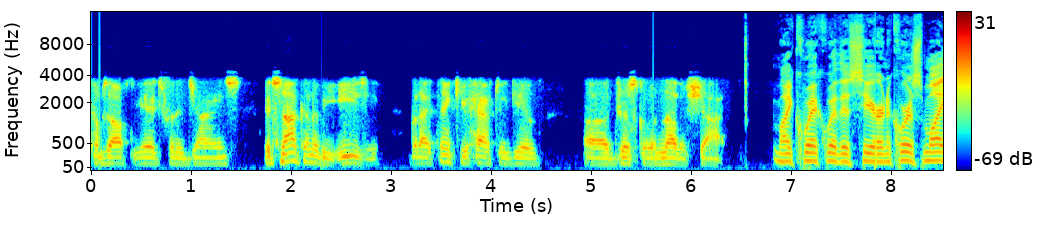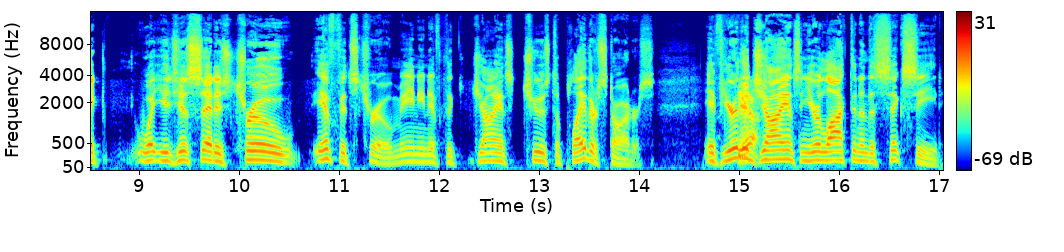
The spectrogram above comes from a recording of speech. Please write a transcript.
comes off the edge for the Giants. It's not going to be easy, but I think you have to give uh, Driscoll another shot. Mike Quick with us here. And of course, Mike, what you just said is true if it's true, meaning if the Giants choose to play their starters. If you're Yeah. the Giants and you're locked into the sixth seed,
